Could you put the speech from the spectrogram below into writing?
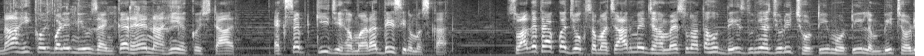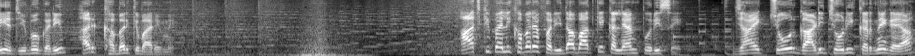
ना ही कोई बड़े न्यूज़ एंकर है, ना ही है कोई स्टार एक्सेप्ट कीजिए हमारा देसी नमस्कार। स्वागत है आपका जोक समाचार में, जहाँ मैं सुनाता हूँ देश दुनिया से जुड़ी छोटी, मोटी, लंबी, चौड़ी, अजीबो गरीब हर खबर के बारे में। आज की पहली खबर है फरीदाबाद के कल्याणपुरी से, जहाँ एक चोर गाड़ी चोरी करने गया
